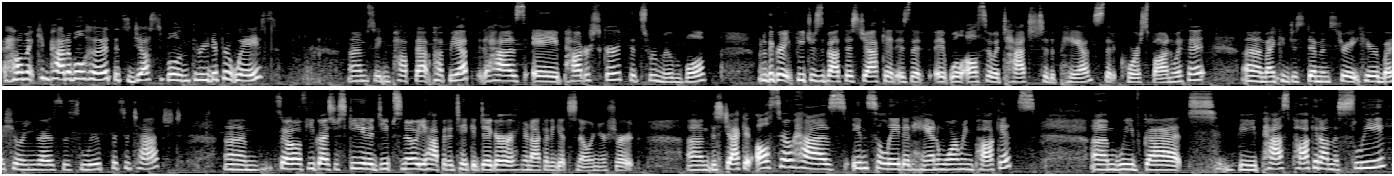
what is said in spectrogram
helmet compatible hood that's adjustable in three different ways. Um, so you can pop that puppy up. It has a powder skirt that's removable. One of the great features about this jacket is that it will also attach to the pants that correspond with it. Um, I can just demonstrate here by showing you guys this loop that's attached. Um, so if you guys are skiing in deep snow, you happen to take a digger, you're not gonna get snow in your shirt. Um, this jacket also has insulated hand warming pockets. Um, we've got the pass pocket on the sleeve.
